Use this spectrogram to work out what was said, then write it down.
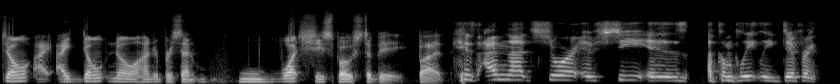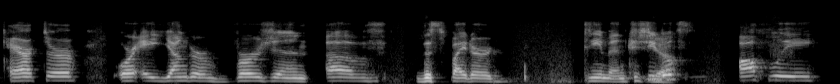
don't I, I don't know 100 percent what she's supposed to be, but because i'm not sure if she is a completely different character or a younger version of the spider demon because she Yeah. looks awfully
